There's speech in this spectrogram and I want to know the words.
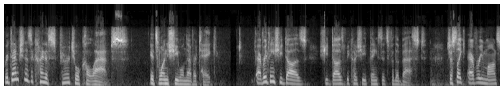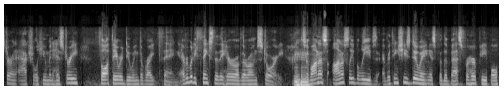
redemption is a kind of spiritual collapse. It's one she will never take everything she does, she does because she thinks it's for the best. Just like every monster in actual human history thought they were doing the right thing. Everybody thinks they're the hero of their own story. mm hmm Sylvanas honestly believes everything she's doing is for the best for her people.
